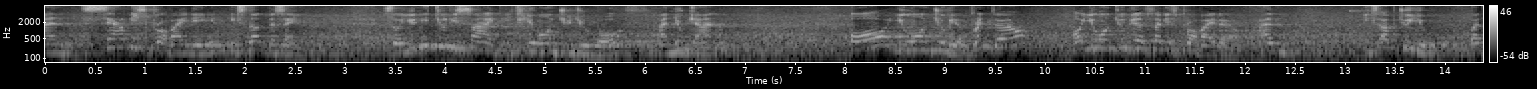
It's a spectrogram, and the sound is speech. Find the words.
and service providing is not the same. So you need to decide if you want to do both, and you can, or you want to be a printer, or you want to be a service provider. And it's up to you. But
